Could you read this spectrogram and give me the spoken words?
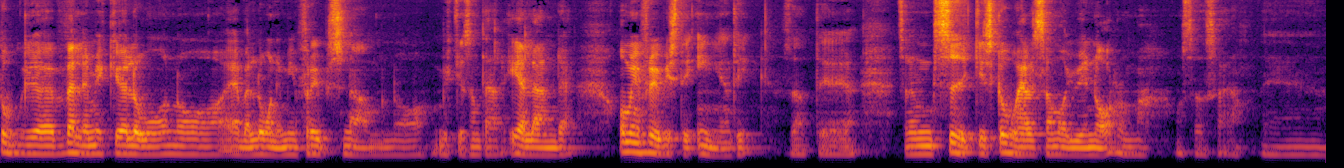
Tog eh, väldigt mycket lån och även lån i min frus namn och mycket sånt där elände. Och min fru visste ingenting. Så, att, eh, så den psykiska ohälsan var ju enorm, måste jag säga. Eh,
